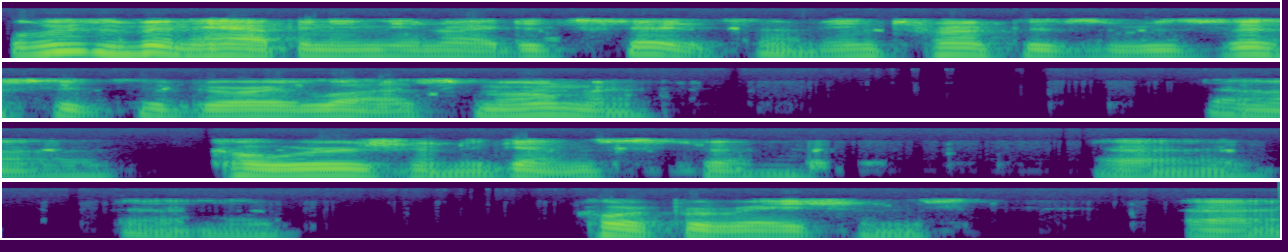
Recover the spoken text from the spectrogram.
Well, this has been happening in the United States. I mean, Trump has resisted to the very last moment uh, coercion against uh, uh, uh corporations. Uh,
